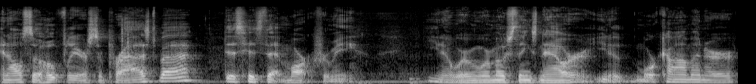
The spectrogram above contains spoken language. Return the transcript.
and also hopefully are surprised by. This hits that mark for me. You know, where, where most things now are, you know, more common or,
